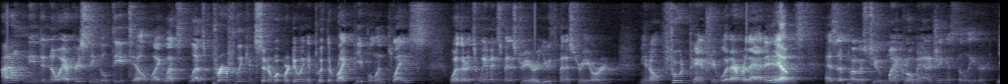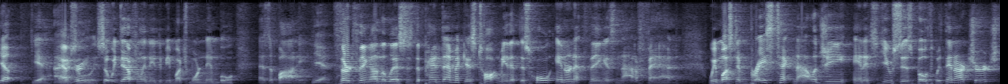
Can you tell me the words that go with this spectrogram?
I don't need to know every single detail. Like let's let's prayerfully consider what we're doing and put the right people in place, whether it's women's ministry or youth ministry or you know food pantry, whatever that is, Yep. as opposed to micromanaging as the leader. yep. Yeah, I agree. absolutely. So we definitely need to be much more nimble as a body. Yeah. Third thing on the list is the pandemic has taught me that this whole internet thing is not a fad. We must embrace technology and its uses both within our church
